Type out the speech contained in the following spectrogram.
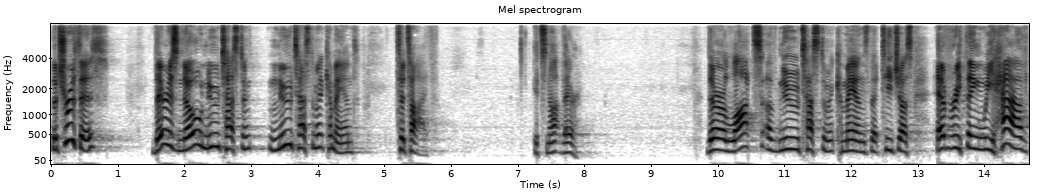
The truth is, there is no New Testament, New Testament command to tithe. It's not there. There are lots of New Testament commands that teach us everything we have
